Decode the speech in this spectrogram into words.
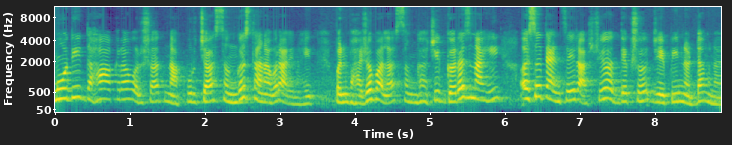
मोदी दहा अकरा वर्षात नागपूरच्या संघस्थानावर आले नाहीत पण भाजपाला संघाची गरज नाही असं त्यांचे राष्ट्रीय अध्यक्ष जे पी नड्डा म्हणाले.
